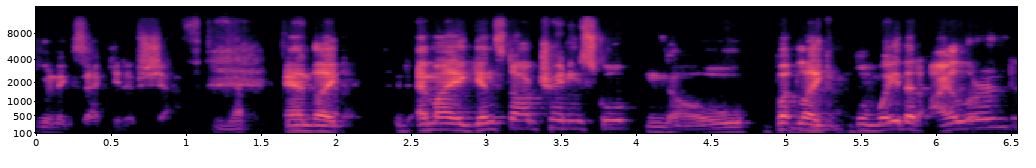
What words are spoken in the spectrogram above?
to an executive chef. Yep. And like, am I against dog training school? No. But like mm-hmm. the way that I learned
